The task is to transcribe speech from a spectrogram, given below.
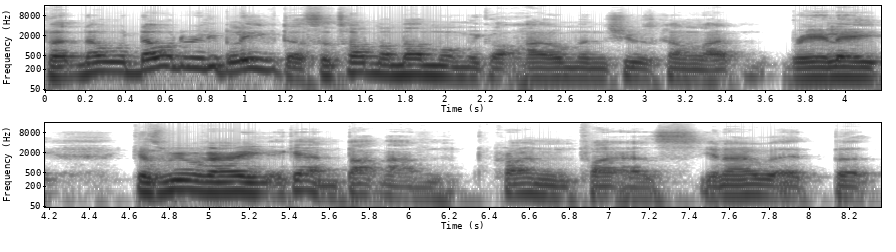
But no, no one really believed us. I told my mum when we got home, and she was kind of like, really? Because we were very, again, Batman, crime fighters, you know, it, but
